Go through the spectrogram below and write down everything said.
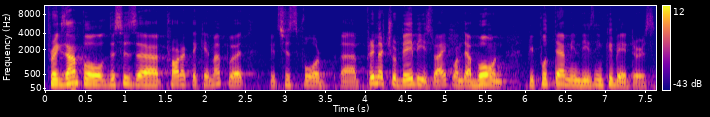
For example, this is a product they came up with, which is for uh, premature babies, right? When they're born, we put them in these incubators.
